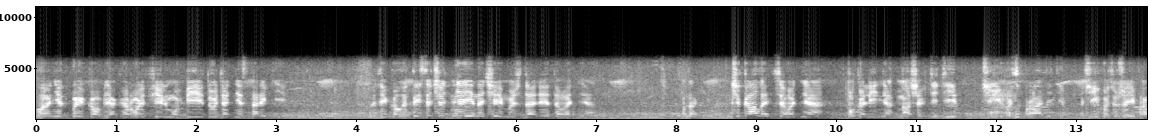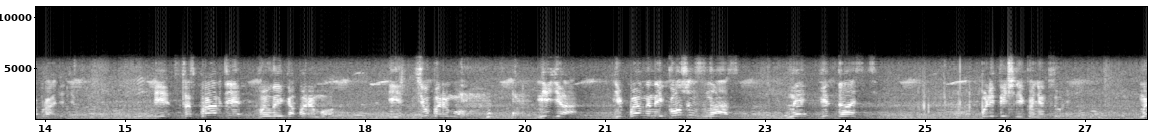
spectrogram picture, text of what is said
Леонід Биков, як герой фільму «В бій йдуть одні старики. Тоді, коли тисячу днів і ночей ми ждали цього дня. Отак. Чекали цього дня покоління наших дідів, чиїхось прадідів, а чиїхось уже і прапрадідів. І це справді велика перемога. І цю перемогу ні я, ні впевнений кожен з нас не віддасть політичній кон'юнктурі. Ми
